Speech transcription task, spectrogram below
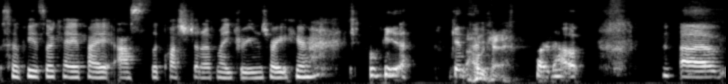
Sophy it's okay if i ask the question of my dreams right here. Yeah okay. start out? Um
